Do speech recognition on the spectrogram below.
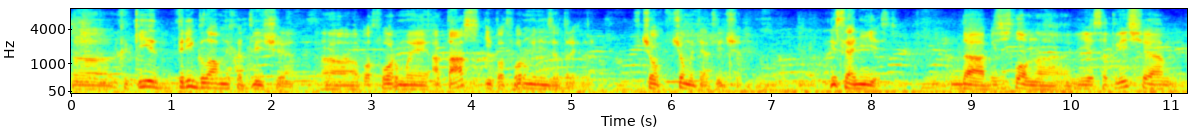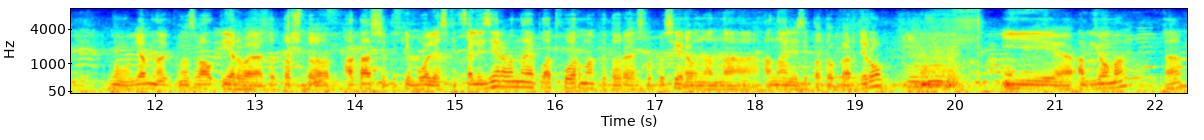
э, какие три главных отличия э, платформы ATAS и платформы Ninja Trader? В чем, в чем эти отличия? Если они есть. Да, безусловно, есть отличия. Ну, я бы на- назвал первое, это то, что ATAS все-таки более специализированная платформа, которая сфокусирована на анализе потока ордеров и объема. Да?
